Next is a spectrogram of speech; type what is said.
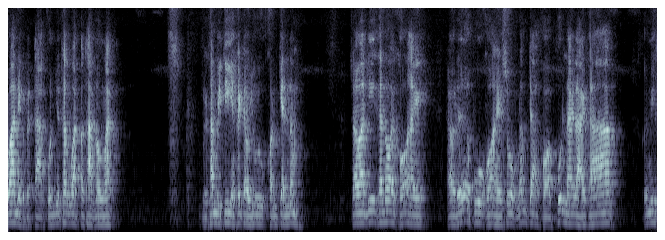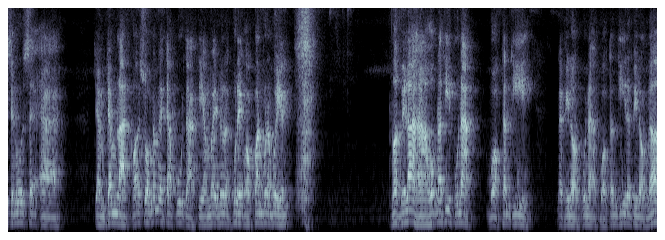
ว่าเนี่ยก็ไปตากฝนอยู่ทั้งวัดประธานนองมัดหรือทำพิธีให้เขาเจ้าอยู่ขอนแก่นน้ำสวัสดีข้าน้อยขอให้เอาเด้อปูขอให้โชคน้ำจ้าขอบคุณหลาย ๆ ครับคนนี้สนุกแอจำจำหลัดขอส่งน้ำในจ่าปูจ่าเตรียมไว้ด้วยผู้ใดออกก่อนผู้นั้นบ่เห็นนอดเวลาหาหกนาทีปูนาคบอกทันทีนะพี่น้องปูนาคบอกทันทีนะพี่น้องเนอะ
